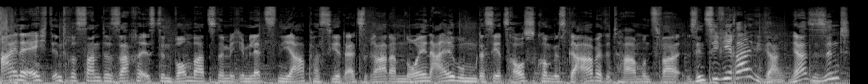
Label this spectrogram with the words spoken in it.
Eine echt interessante Sache ist den Wombats nämlich im letzten Jahr passiert, als sie gerade am neuen Album, das jetzt rausgekommen ist, gearbeitet haben. Und zwar sind sie viral gegangen. Ja, sie sind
